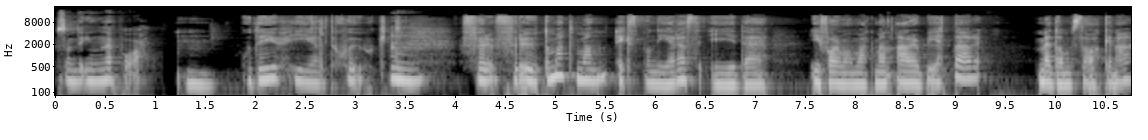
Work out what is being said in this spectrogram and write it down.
som du är inne på. Mm. Och det är ju helt sjukt. Mm. För förutom att man exponeras i det i form av att man arbetar med de sakerna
